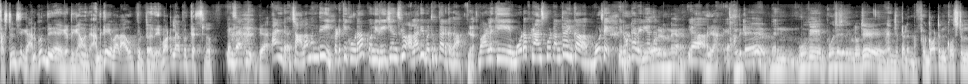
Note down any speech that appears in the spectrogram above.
ఫస్ట్ నుంచి ఇక అనుకుంది దిగాం అది అందుకే ఇవాళ అవుట్పుట్ అది. వాటర్ లేకపోతే అసలు ఎగ్జాక్ట్లీ. అండ్ చాలా మంది ఇప్పటికీ కూడా కొన్ని రీజియన్స్లో అలాగే బతుకుతారు కదా. వాళ్ళకి మోడ్ ఆఫ్ ట్రాన్స్పోర్ట్ అంతా ఇంకా బోటే you don't have any other. అందుకే వెన్ మూవీ పూజ జరిగిన రోజే ఆయన చెప్పాడు forgotten coastal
